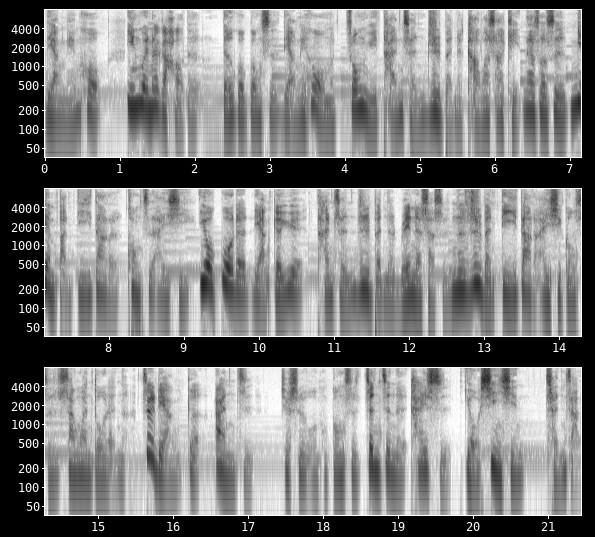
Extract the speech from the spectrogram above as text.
两年后，因为那个好的德国公司，两年后我们终于谈成日本的 Kawasaki，那时候是面板第一大的控制 IC。又过了两个月，谈成日本的 Renesas，那日本第一大的 IC 公司，三万多人呢。这两个案子就是我们公司真正的开始有信心。成长，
